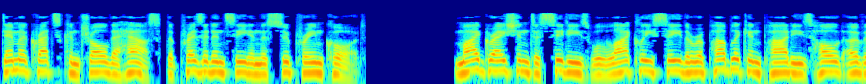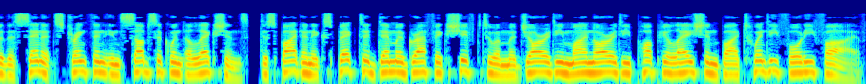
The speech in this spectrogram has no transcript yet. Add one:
Democrats control the House the presidency and the Supreme Court. Migration to cities will likely see the Republican Party's hold over the Senate strengthen in subsequent elections, despite an expected demographic shift to a majority-minority population by 2045.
